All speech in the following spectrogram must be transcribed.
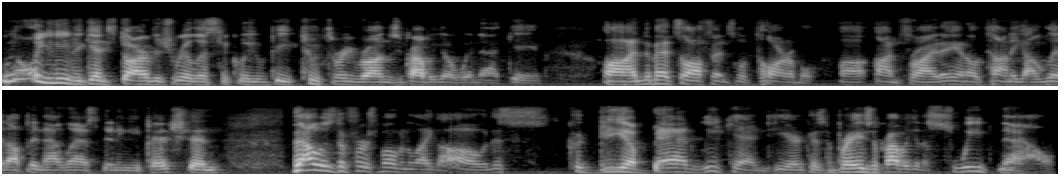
you know, all you need against Darvish realistically would be two three runs. You're probably going to win that game. Uh, and the Mets offense looked horrible uh, on Friday, and Ohtani got lit up in that last inning he pitched. And that was the first moment like, oh, this could be a bad weekend here because the Braves are probably going to sweep now.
